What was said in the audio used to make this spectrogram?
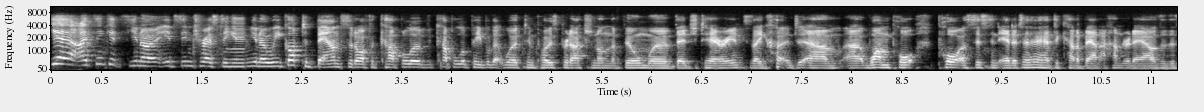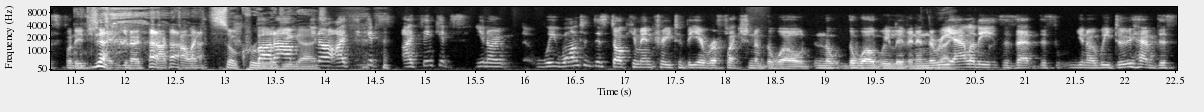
Yeah, I think it's you know it's interesting, and you know we got to bounce it off a couple of a couple of people that worked in post production on the film were vegetarians. They got um, uh, one poor poor assistant editor who had to cut about hundred hours of this footage. you know, start culling. so cruel but um, you guys. you know, I think it's I think it's you know we wanted this documentary to be a reflection of the world and the, the world we live in, and the Right. reality is is that this you know we do have this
